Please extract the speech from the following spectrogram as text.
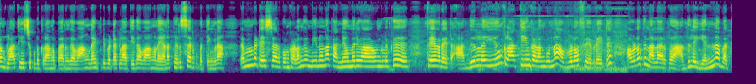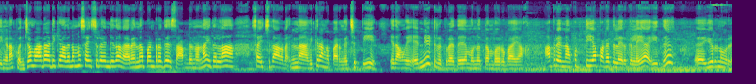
மொத்தம் கிளாத் வச்சு கொடுக்குறாங்க பாருங்கள் வாங்கினா இப்படிப்பட்ட கிளாத்தி தான் வாங்கினேன். ஏன்னா பெருசாக இருக்குது பார்த்தீங்களா ரொம்ப டேஸ்ட்டாக இருக்கும். கிழங்கு மீனுன்னா கன்னியாகுமரி அவங்களுக்கு ஃபேவரேட் அதுலேயும் கிளாத்தியும் கிழங்குன்னா அவ்வளோ ஃபேவரேட்டு அவ்வளோக்கு நல்லாயிருக்கும் அதில் என்ன பார்த்திங்கன்னா கொஞ்சம் வாடை அடிக்கும். அதை நம்ம சைச்சிட வேண்டியதான் வேறு என்ன பண்ணுறது சாப்பிடணுன்னா இதெல்லாம் சைச்சு தான் ஆகணும். என்ன விற்கிறாங்க பாருங்கள் சிப்பி. இது அவங்க எண்ணிட்டு இருக்கிறது முந்நூற்றம்பது ரூபாயா? அப்புறம் என்ன குட்டியாக பக்கத்தில் இருக்கு இல்லையா? இது இருநூறு.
